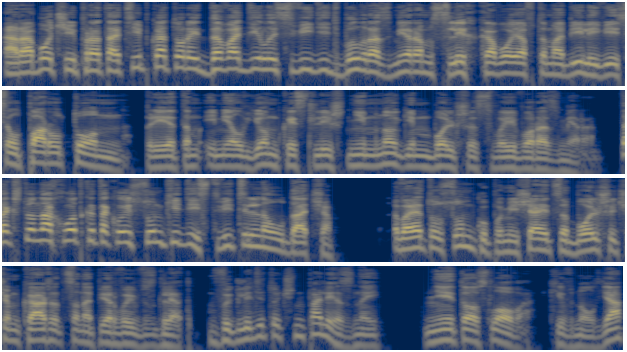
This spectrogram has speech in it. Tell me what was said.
А рабочий прототип, который доводилось видеть, был размером с легковой автомобиль и весил пару тонн. При этом имел емкость лишь немногим больше своего размера. Так что находка такой сумки действительно удача. В эту сумку помещается больше, чем кажется на первый взгляд. Выглядит очень полезной. «Не то слово», — кивнул я.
